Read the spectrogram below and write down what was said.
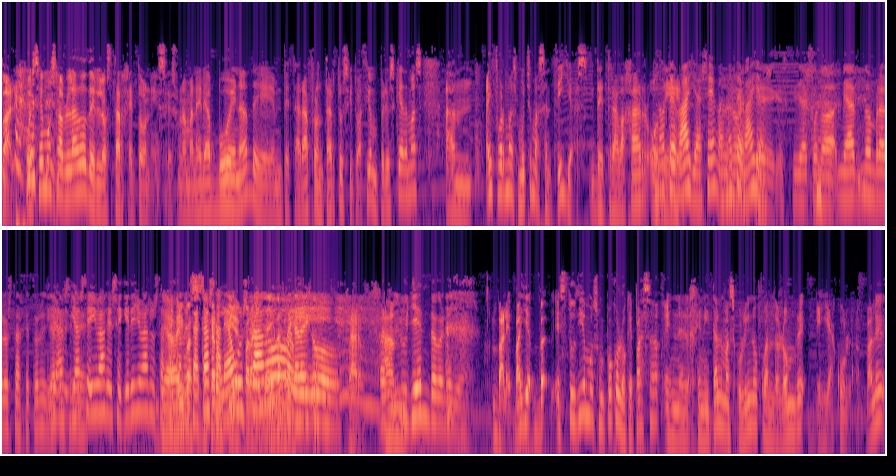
Vale, pues hemos hablado de los tarjetones. Es una manera buena de empezar a afrontar tu situación. Pero es que además am, hay formas mucho más sencillas de trabajar o No de... te vayas, Eva, no, te es vayas. que- Es que, ya cuando me has nombrado los tarjetones ya, Ya, casi ya me- se iba, que se quiere llevar los tarjetones a a casa, le ha para gustado. Ya iba a sacar ahí y- Claro. para ir huyendo con ellos. Vale, vaya, va- estudiemos un poco lo que pasa en el genital masculino cuando el hombre eyacula, ¿vale?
